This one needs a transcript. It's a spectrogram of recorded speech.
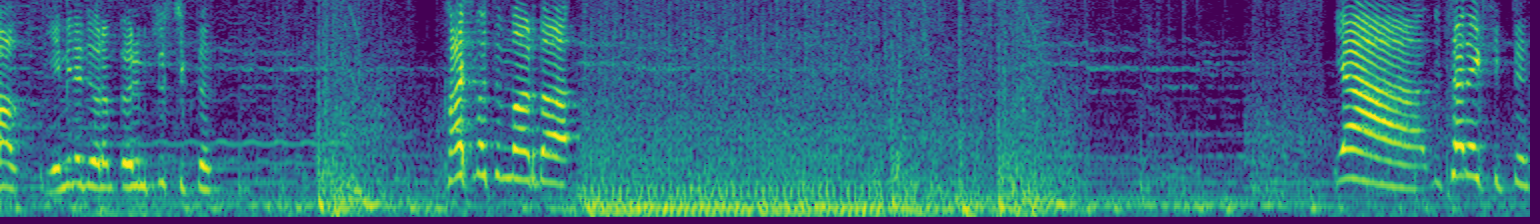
Kral yemin ediyorum ölümsüz çıktın. Kaç matın var daha? Ya sen eksiktin.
